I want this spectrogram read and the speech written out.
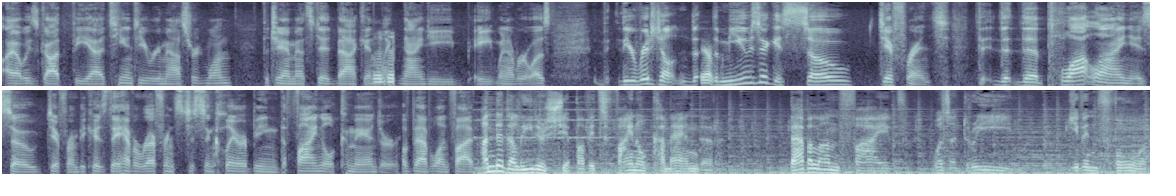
I always got the uh, TNT remastered one. The JMS did back in like '98, whenever it was. The, the original, the, Yep. the music is so different. The, the the plot line is so different because they have a reference to Sinclair being the final commander of Babylon 5. Under the leadership of its final commander, Babylon 5 was a dream given form.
